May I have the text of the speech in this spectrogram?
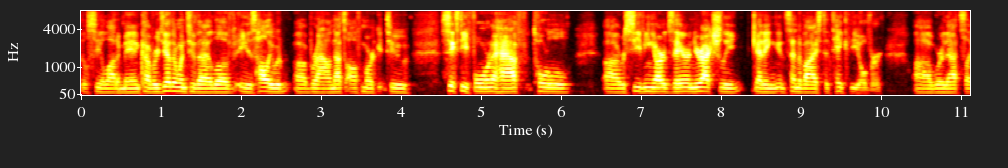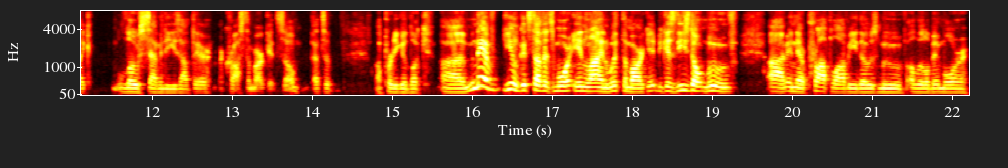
they'll see a lot of man coverage. The other one too that I love is Hollywood uh, Brown. That's off market too, 64 and a half total uh, receiving yards there, and you're actually getting incentivized to take the over, uh, where that's like low 70s out there across the market. So that's a a pretty good look. Um, and they have you know good stuff that's more in line with the market because these don't move um, in their prop lobby. Those move a little bit more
